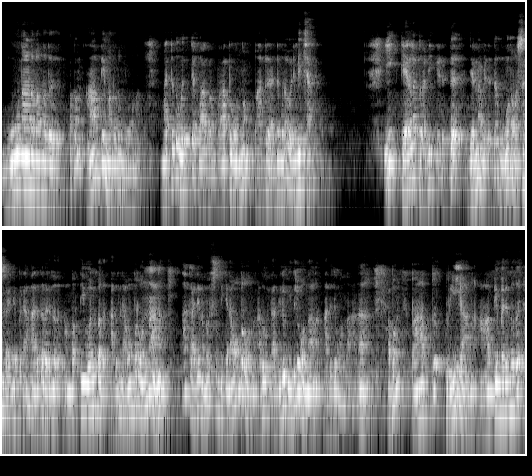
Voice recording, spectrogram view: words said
മൂന്നാണ് വന്നത്. അപ്പം ആദ്യം വന്നത് മൂന്ന് മറ്റത് ഒറ്റ ഭാഗമാണ്. പാർട്ട് ഒന്നും പാർട്ട് രണ്ടും കൂടെ ഒരുമിച്ചാണ്. ഈ കേരള ജന്മം എടുത്ത് മൂന്ന് വർഷം കഴിഞ്ഞപ്പോഴാണ് അടുത്ത വരുന്നത്. അമ്പത്തി ഒൻപത് അതും നവംബർ ഒന്നാണ്. ആ കാര്യം നമ്മൾ ശ്രദ്ധിക്കുക. നവംബർ ഒന്ന്. അത് അതിലും ഇതിലും ഒന്നാണ് അതിലും ഒന്നാണ്. അപ്പം പാർട്ട് ത്രീ ആണ് ആദ്യം വരുന്നത്.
